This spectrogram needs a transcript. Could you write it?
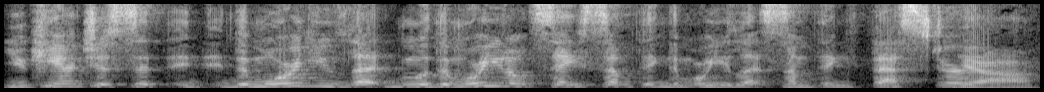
you can't just sit. The more you let, the more you don't say something, the more you let something fester. Yeah,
